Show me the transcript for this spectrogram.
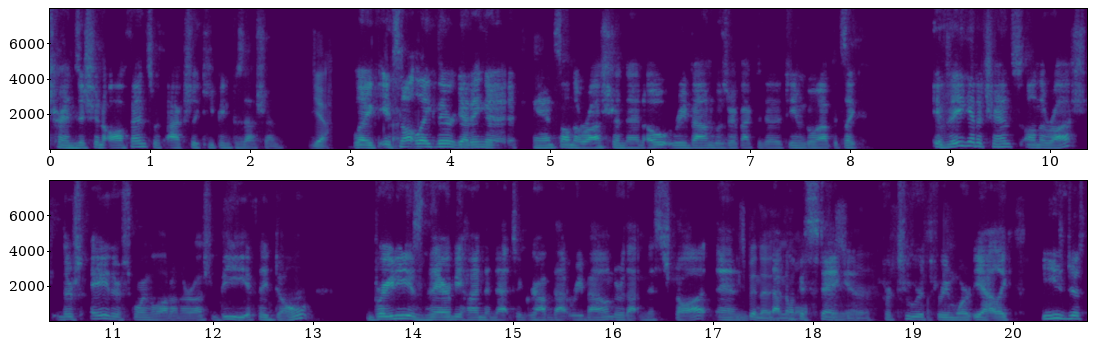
transition offense with actually keeping possession. Yeah, Like it's not like they're getting a, a chance on the rush and then oh rebound goes right back to the other team and go up. It's like if they get a chance on the rush, there's A, they're scoring a lot on the rush. B, if they don't, Brady is there behind the net to grab that rebound or that missed shot, and He's been an that puck is staying in for two or three more. Yeah, like he's just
